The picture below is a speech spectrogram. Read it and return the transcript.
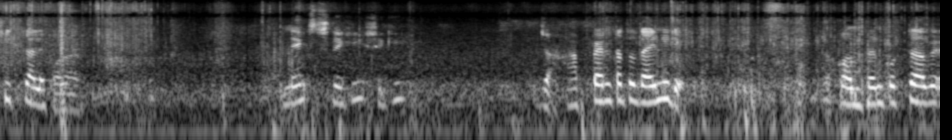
শীতকালে পরার। নেক্সট দেখি শিখি যা হাফ প্যান্টটা তো দেয়নি রে। কমপ্লেন করতে হবে।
